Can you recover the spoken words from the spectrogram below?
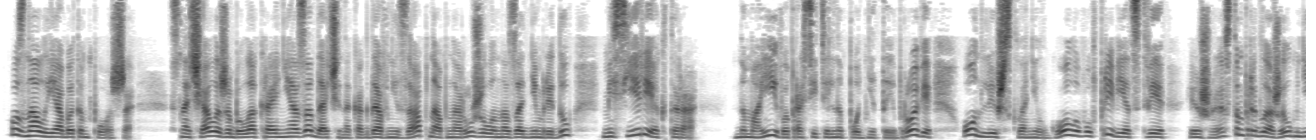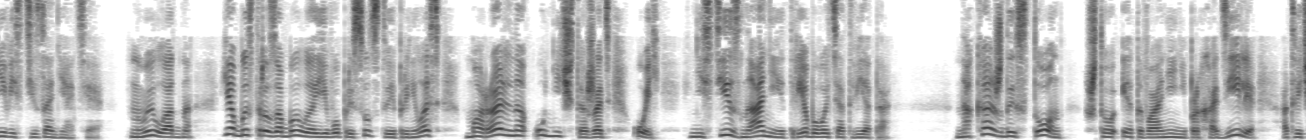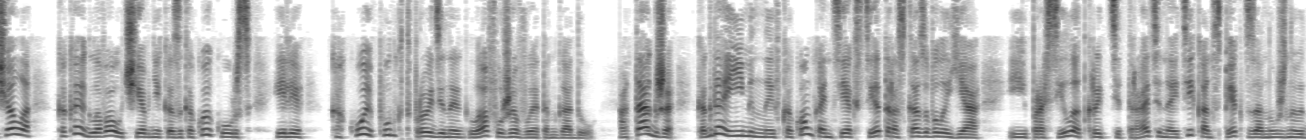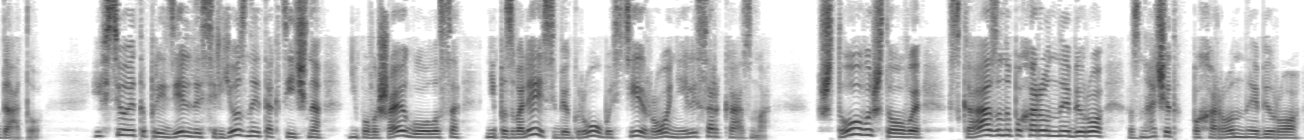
Узнала я об этом позже. Сначала же была крайне озадачена, когда внезапно обнаружила на заднем ряду месье ректора. На мои вопросительно поднятые брови он лишь склонил голову в приветствии и жестом предложил мне вести занятия. Ну и ладно, я быстро забыла о его присутствии и принялась морально уничтожать, ой, нести знания и требовать ответа. На каждый стон, что этого они не проходили, отвечала, какая глава учебника, за какой курс или какой пункт пройденных глав уже в этом году. А также, когда именно и в каком контексте это рассказывала я и просила открыть тетрадь и найти конспект за нужную дату. И все это предельно серьезно и тактично, не повышая голоса, не позволяя себе грубости, иронии или сарказма. Что вы, что вы, сказано похоронное бюро, значит похоронное бюро.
